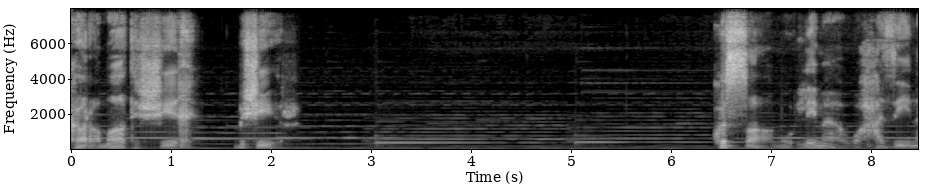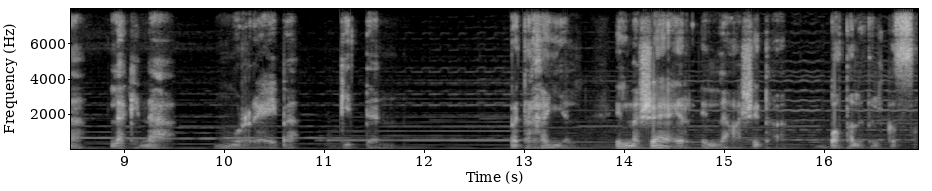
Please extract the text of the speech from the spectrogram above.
كرامات الشيخ بشير. قصة مؤلمة وحزينة لكنها مرعبة جدا. بتخيل المشاعر اللي عاشتها بطلة القصة.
